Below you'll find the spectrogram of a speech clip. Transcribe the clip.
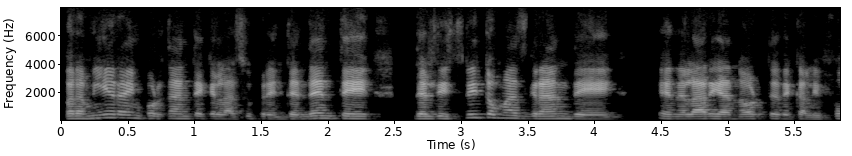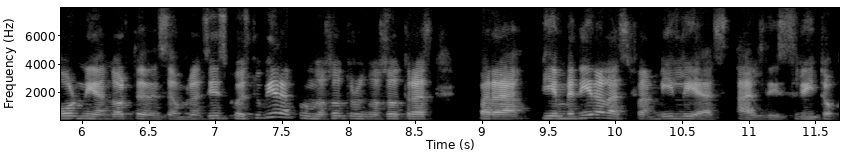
para mí era importante que la superintendente del distrito más grande en el área norte de California, norte de San Francisco, estuviera con nosotros, nosotras, para bienvenir a las familias al distrito.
